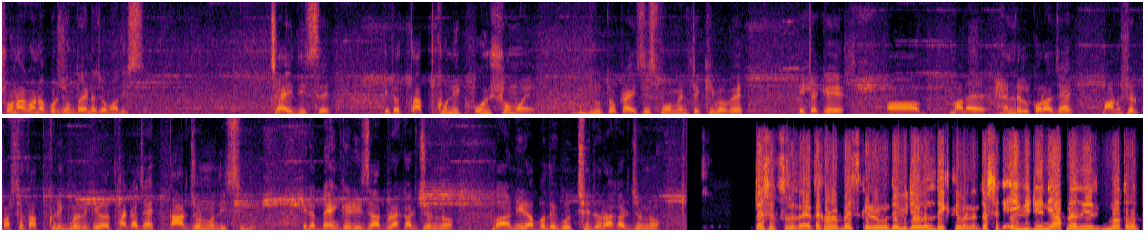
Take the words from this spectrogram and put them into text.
সোনাগোনা পর্যন্ত আইনা জমা দিচ্ছে যাই দিছে, এটা তাৎক্ষণিক ওই সময়ে দ্রুত ক্রাইসিস মোমেন্টে কীভাবে এটাকে মানে হ্যান্ডেল করা যায়, মানুষের পাশে তাৎক্ষণিকভাবে কীভাবে থাকা যায়, তার জন্য দিচ্ছিল এটা ব্যাংকে রিজার্ভ রাখার জন্য বা নিরাপদে গচ্ছিত রাখার জন্য দর্শক শ্রোতা, এতক্ষণ আপনার স্ক্রিনের মধ্যে ভিডিওগুলো দেখতে পেলেন দর্শক, এই ভিডিও নিয়ে আপনাদের মতামত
